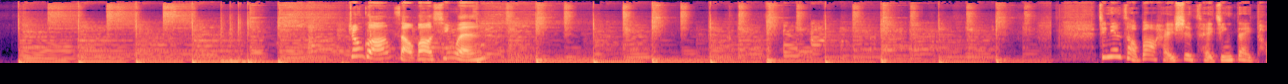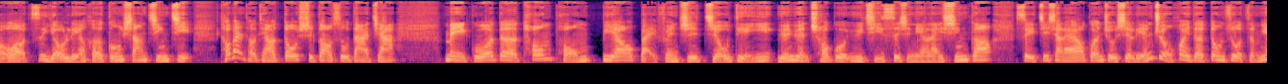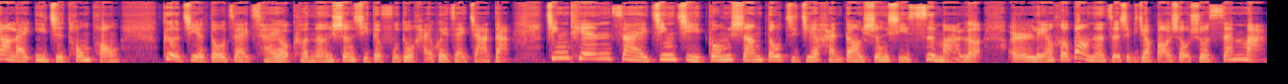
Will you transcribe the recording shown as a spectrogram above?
中广早报新闻。今天早报还是财经带头哦，自由联合工商经济头版头条都是告诉大家。美国的通膨飙百分之九点一，远远超过预期四十年来新高。所以接下来要关注是联准会的动作怎么样来抑制通膨。各界都在猜哦，可能升息的幅度还会再加大。今天在经济工商都直接喊到升息四码了，而联合报呢则是比较保守，说三码。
